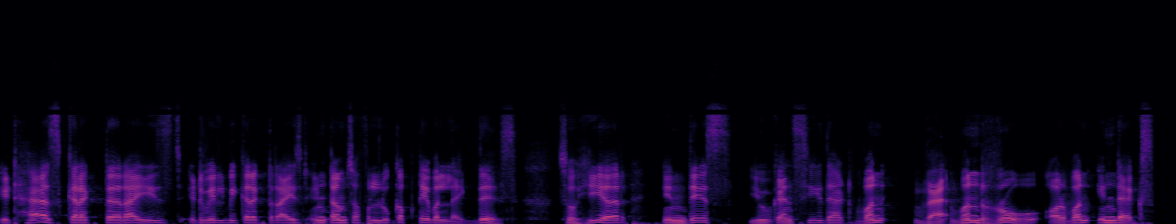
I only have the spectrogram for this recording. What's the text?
it has characterized it will be characterized in terms of a lookup table like this. So here in this you can see that one one row or one index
